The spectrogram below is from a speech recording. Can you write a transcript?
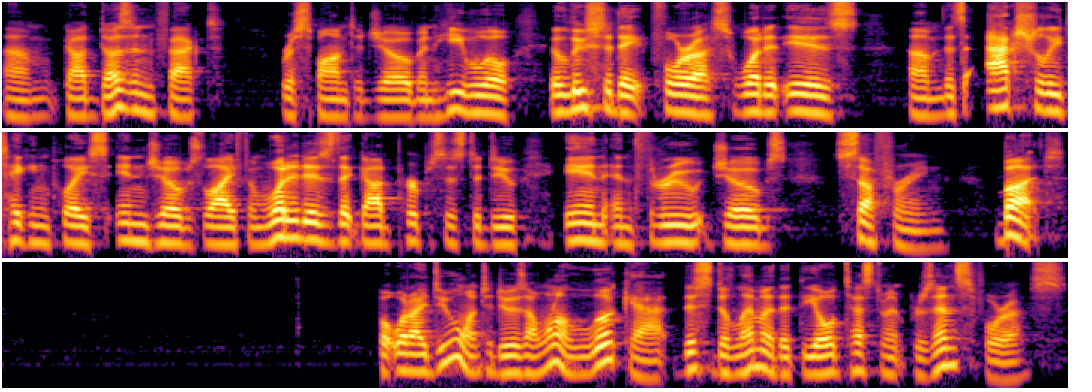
um, God does, in fact, respond to Job. And he will elucidate for us what it is um, that's actually taking place in Job's life and what it is that God purposes to do in and through Job's suffering. But but what I do want to do is I want to look at this dilemma that the Old Testament presents for us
